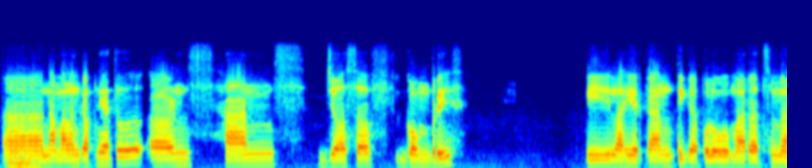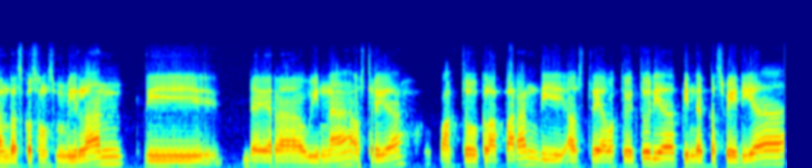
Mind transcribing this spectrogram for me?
Eh, Hmm. Nama lengkapnya tuh Ernst Hans Joseph Gombrich. Dilahirkan 30 Maret 1909 di daerah Wina, Austria. Waktu kelaparan di Austria waktu itu dia pindah ke Swedia,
